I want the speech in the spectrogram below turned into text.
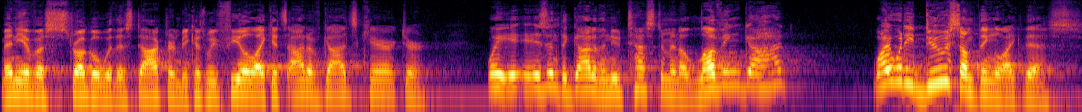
Many of us struggle with this doctrine because we feel like it's out of God's character. Wait, isn't the God of the New Testament a loving God? Why would he do something like this?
